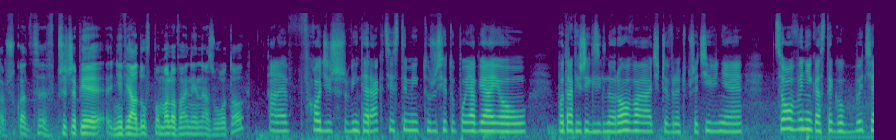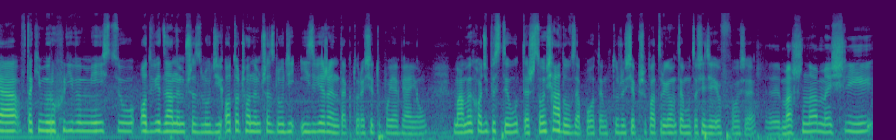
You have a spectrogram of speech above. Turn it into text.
na przykład w przyczepie niewiadów pomalowanej na złoto. Ale wchodzisz w interakcję z tymi, którzy się tu pojawiają, potrafisz ich zignorować, czy wręcz przeciwnie. Co wynika z tego bycia w takim ruchliwym miejscu, odwiedzanym przez ludzi, otoczonym przez ludzi i zwierzęta, które się tu pojawiają? Mamy choćby z tyłu też sąsiadów za płotem, którzy się przypatrują temu, co się dzieje w wozie. E, Masz na myśli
